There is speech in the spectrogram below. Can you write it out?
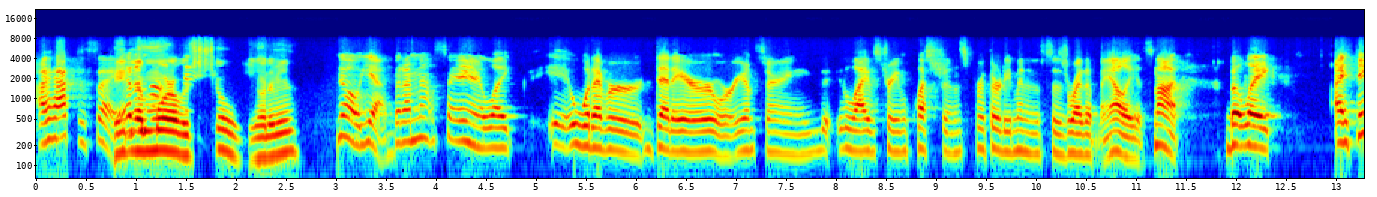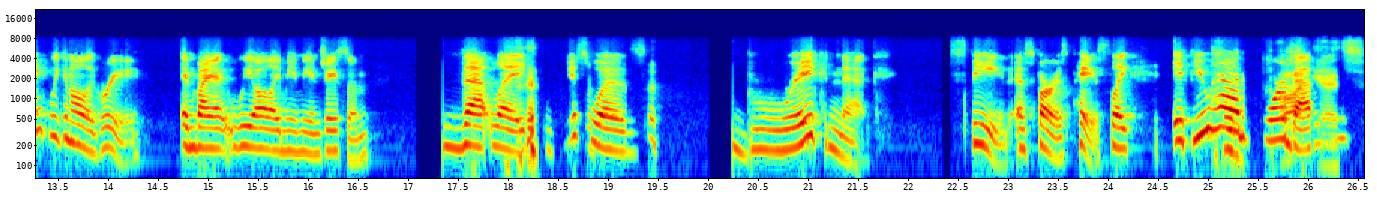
I have to say, Maybe and a I'm not more of a show. You know what I mean? No, yeah, but I'm not saying like eh, whatever dead air or answering live stream questions for 30 minutes is right up my alley. It's not. But like, I think we can all agree, and by we all, I mean me and Jason, that like this was breakneck speed as far as pace. Like, if you oh had four God, battles, yes.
